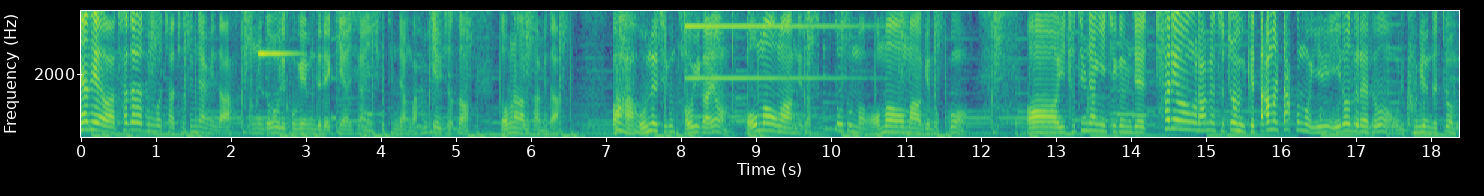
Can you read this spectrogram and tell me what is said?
안녕하세요. 차다라 중고차 조 팀장입니다. 오늘도 우리 고객님들의 귀한 시간이 조 팀장과 함께 해주셔서 너무나 감사합니다. 와 오늘 지금 더위가요 어마어마합니다. 습도도 뭐 어마어마하게 높고 어 이 조 팀장이 지금 이제 촬영을 하면서 좀 이렇게 땀을 닦고 뭐 이- 이러더라도 우리 고객님들 좀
